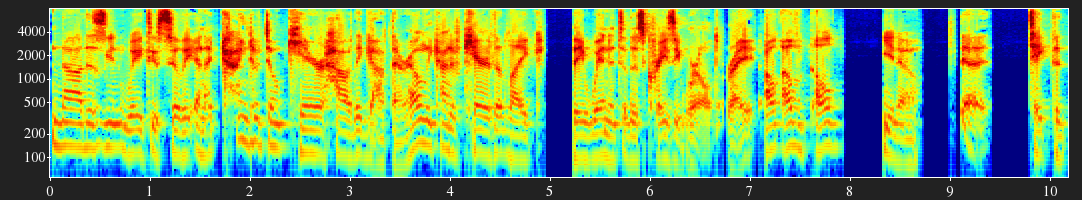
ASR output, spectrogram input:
nah, this is getting way too silly. And I kind of don't care how they got there. I only kind of care that like they went into this crazy world, right? I'll, I'll, I'll you know, uh, take the,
